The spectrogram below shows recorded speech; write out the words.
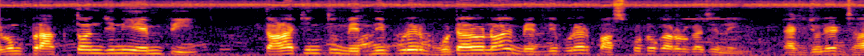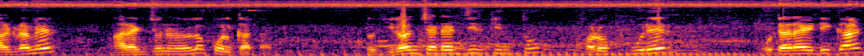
এবং প্রাক্তন যিনি এমপি, তারা কিন্তু মেদিনীপুরের ভোটারও নয়, মেদিনীপুরের পাসপোর্টও কারোর কাছে নেই। একজনের ঝাড়গ্রামের আর একজনের হলো কলকাতার। তো হিরণ চ্যাটার্জির কিন্তু খড়গপুরের ভোটার আইডি কার্ড,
